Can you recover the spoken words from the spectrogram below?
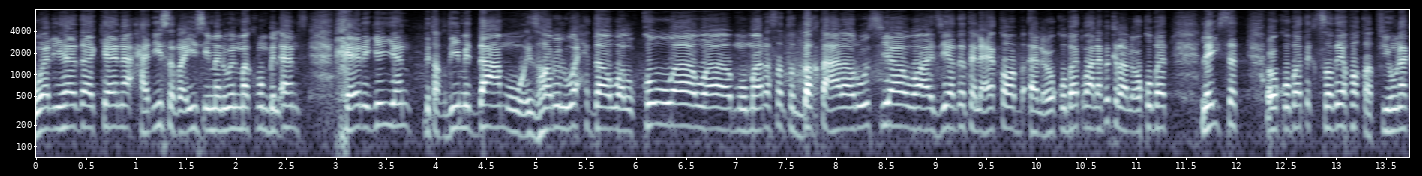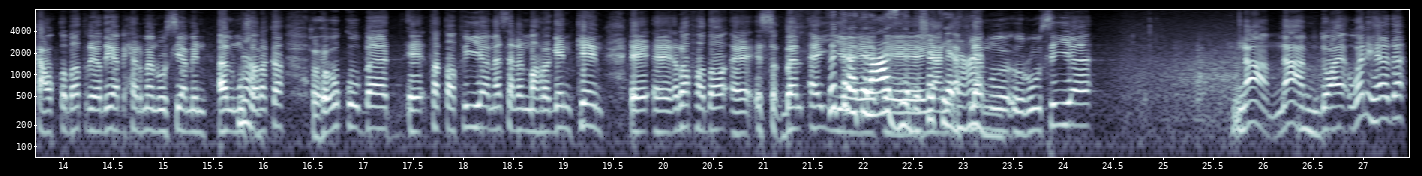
ولهذا كان حديث الرئيس إيمانويل ماكرون بالأمس خارجيا بتقديم الدعم وإظهار الوحدة والقوة وممارسة الضغط على روسيا وزيادة العقاب العقوبات. وعلى فكرة العقوبات ليست عقوبات اقتصادية فقط. في هناك عقوبات رياضية بحرمان روسيا من المشاركة. عقوبات ثقافية. مثلا مهرجان كان رفض استقبال اي فكرة العزل بشكل يعني أفلام عام. روسية. نعم نعم دعاء. ولهذا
